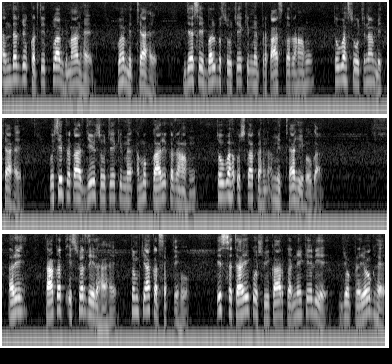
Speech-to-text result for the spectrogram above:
अंदर जो कर्तृत्वाभिमान है, वह मिथ्या है। जैसे बल्ब सोचे कि मैं प्रकाश कर रहा हूँ तो वह सोचना मिथ्या है। उसी प्रकार जीव सोचे कि मैं अमुक कार्य कर रहा हूँ तो वह उसका कहना मिथ्या ही होगा। अरे, ताकत ईश्वर दे रहा है, तुम क्या कर सकते हो? इस सच्चाई को स्वीकार करने के लिए जो प्रयोग है,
